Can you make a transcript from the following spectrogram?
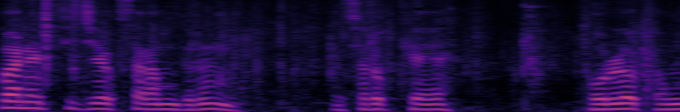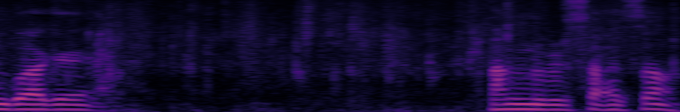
스파네티 지역 사람들은 저렇게 돌로 견고하게 막루를 쌓아서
